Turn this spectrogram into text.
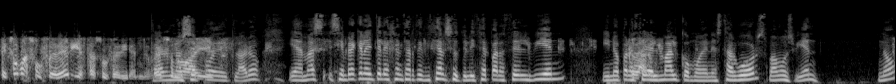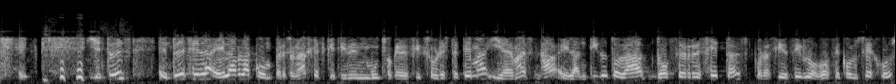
Eso va a suceder y está sucediendo. Claro, Eso no, no se hay- puede, claro. Y además, siempre que la inteligencia artificial se utilice para hacer el bien y no para hacer el mal como en Star Wars, vamos bien. ¿No? Sí. Y entonces, entonces él, él habla con personajes que tienen mucho que decir sobre este tema y además da, el antídoto da 12 recetas, por así decirlo, 12 consejos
